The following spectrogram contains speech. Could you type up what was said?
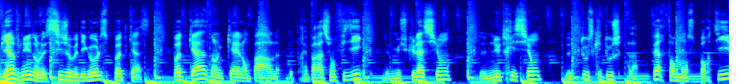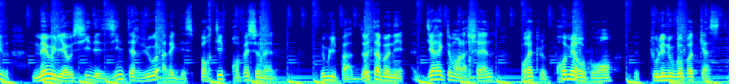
Bienvenue dans le CJ Body Goals podcast. Podcast dans lequel on parle de préparation physique, de musculation, de nutrition, de tout ce qui touche à la performance sportive, mais où il y a aussi des interviews avec des sportifs professionnels. N'oublie pas de t'abonner directement à la chaîne pour être le premier au courant de tous les nouveaux podcasts.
